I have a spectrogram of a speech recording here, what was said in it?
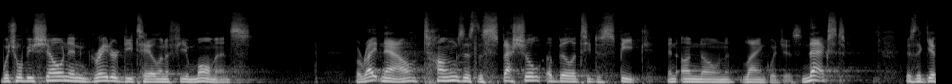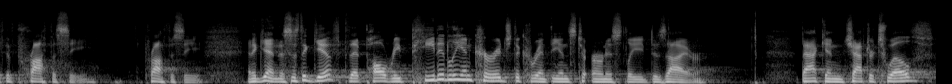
which will be shown in greater detail in a few moments. But right now, tongues is the special ability to speak in unknown languages. Next is the gift of prophecy. Prophecy. And again, this is the gift that Paul repeatedly encouraged the Corinthians to earnestly desire. Back in chapter 12,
